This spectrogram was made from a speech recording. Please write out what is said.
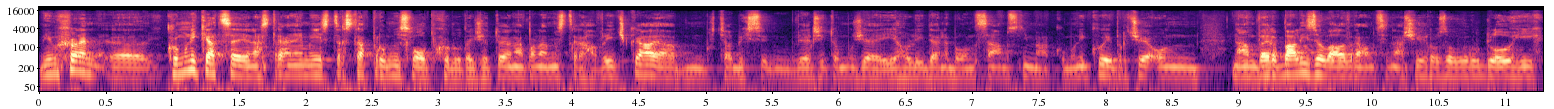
mimochodem, eh, komunikace je na straně ministerstva průmyslu a obchodu, takže to je na pana ministra Havlíčka. Já chtěl bych si věřit tomu, že jeho lidé nebo on sám s ním komunikuje, protože on nám verbalizoval v rámci našich rozhovorů dlouhých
